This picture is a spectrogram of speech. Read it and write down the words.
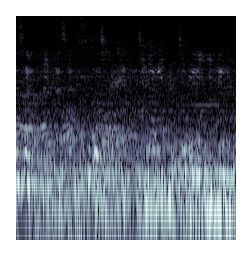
호텔이 들어서 후보지에 차량이 탑재되어 있기 때문입니다.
